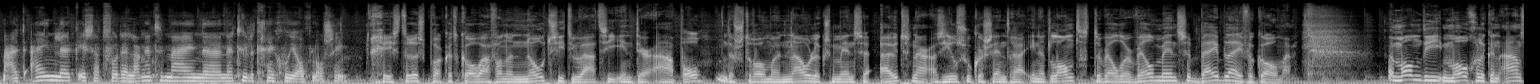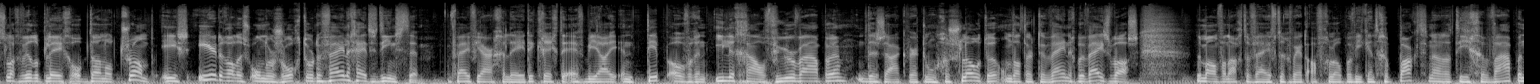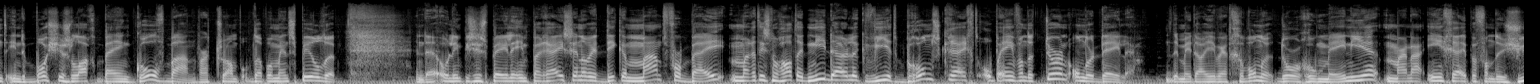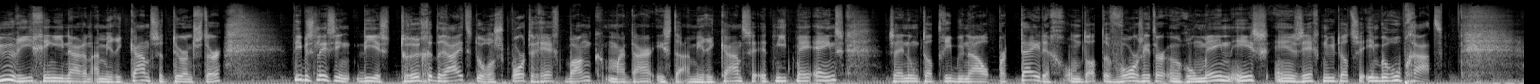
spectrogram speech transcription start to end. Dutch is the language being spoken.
Maar uiteindelijk is dat voor de lange termijn natuurlijk geen goede oplossing. Gisteren sprak het COA van een noodsituatie in Ter Apel. Er stromen nauwelijks mensen uit naar asielzoekerscentra in het land... terwijl er wel mensen bij blijven komen. Een man die mogelijk een aanslag wilde plegen op Donald Trump... is eerder al eens onderzocht door de veiligheidsdiensten. Vijf jaar geleden kreeg de FBI een tip over een illegaal vuurwapen. De zaak werd toen gesloten omdat er te weinig bewijs was. De man van 58 werd afgelopen weekend gepakt... nadat hij gewapend in de bosjes lag bij een golfbaan... waar Trump op dat moment speelde. En de Olympische Spelen in Parijs zijn alweer dikke maand voorbij... maar het is nog altijd niet duidelijk wie het brons krijgt op een van de turnonderdelen. De medaille werd gewonnen door Roemenië... maar na ingrijpen van de jury ging hij naar een Amerikaanse turnster... Die beslissing die is teruggedraaid door een sportrechtbank... maar daar is de Amerikaanse het niet mee eens. Zij noemt dat tribunaal partijdig... omdat de voorzitter een Roemeen is... en zegt nu dat ze in beroep gaat.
